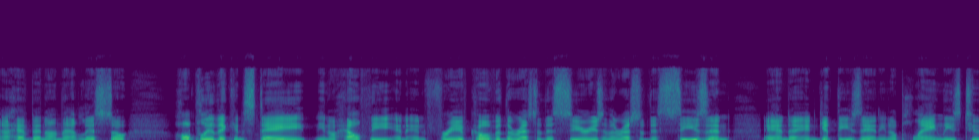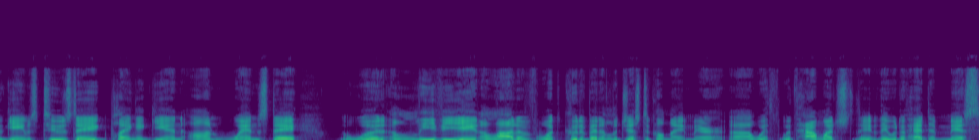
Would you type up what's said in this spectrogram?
uh, have been on that list. So hopefully they can stay you know healthy and, and free of covid the rest of this series and the rest of this season and uh, and get these in. You know playing these two games tuesday playing again on wednesday would alleviate a lot of what could have been a logistical nightmare uh, with with how much they, they would have had to miss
